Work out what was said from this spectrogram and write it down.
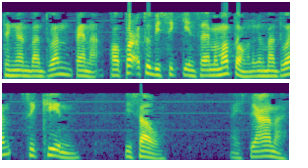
dengan bantuan pena. Itu bisikin, saya memotong dengan bantuan sikin, pisau. Nah, isti'anah.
